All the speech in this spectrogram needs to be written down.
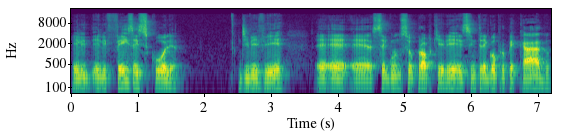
Ele, ele fez a escolha de viver é, é, é, segundo o seu próprio querer, ele se entregou para o pecado,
